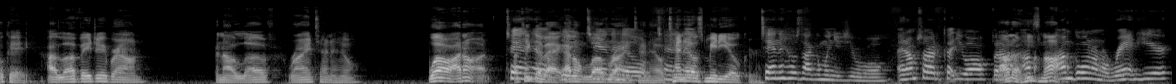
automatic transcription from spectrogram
Okay, I love AJ Brown, and I love Ryan Tannehill. Well, I don't. I take that back. yeah, I don't love Ryan Tannehill, Tannehill. Tannehill. Tannehill's mediocre. Tannehill's not gonna win your Super Bowl, and I'm sorry to cut you off, but Oh, I'm, no, I'm, not. I'm going on a rant here.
